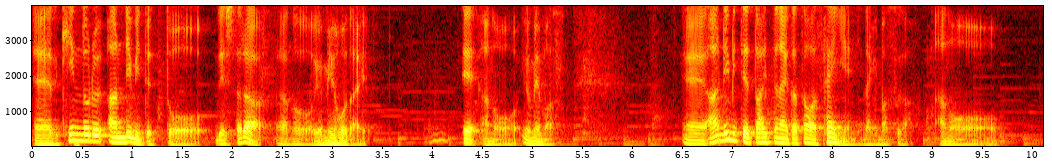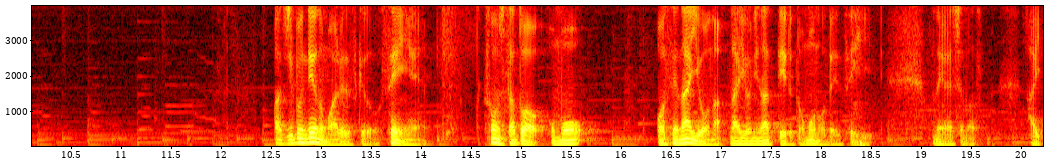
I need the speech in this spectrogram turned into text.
えー、Kindle Unlimited でしたらあの読み放題であの読めます。えー、 Unlimited 入ってない方は1000円になりますが、あのまあ、自分で言うのもあれですけど1000円損したとは思わせないような内容になっていると思うのでぜひお願いします。はい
